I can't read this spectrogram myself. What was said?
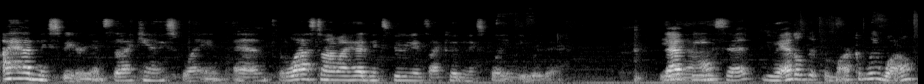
I had an experience that I can't explain, and the last time I had an experience I couldn't explain, you were there. That Yeah. being said, you handled it remarkably well,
